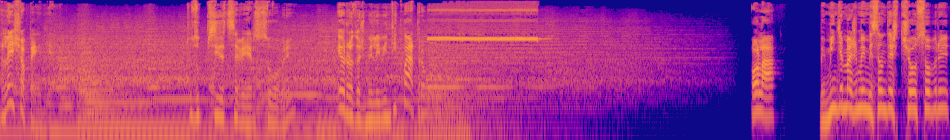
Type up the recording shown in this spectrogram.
Aleixopédia. Tudo o que precisa de saber sobre Euro 2024. Olá, bem-vindos a mais uma emissão deste show sobre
